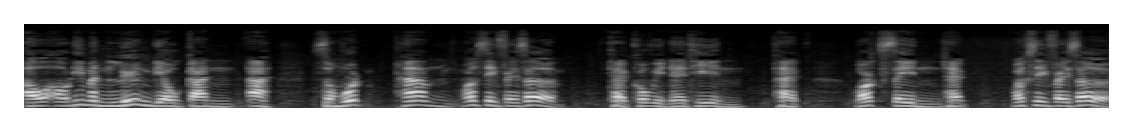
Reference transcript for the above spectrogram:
เอาเอาที่มันเรื่องเดียวกันอะสมมุติถ้าวัคซีนไฟเซอร์แท็กโควิด -19 แท็กวัคซีนแท็กวัคซีนไฟเซอร์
